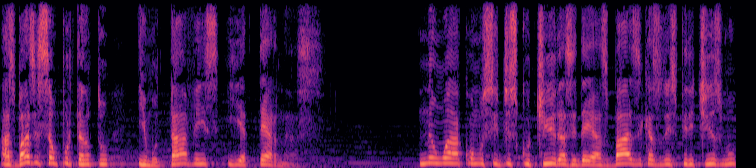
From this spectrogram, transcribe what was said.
As bases são, portanto, imutáveis e eternas. Não há como se discutir as ideias básicas do Espiritismo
